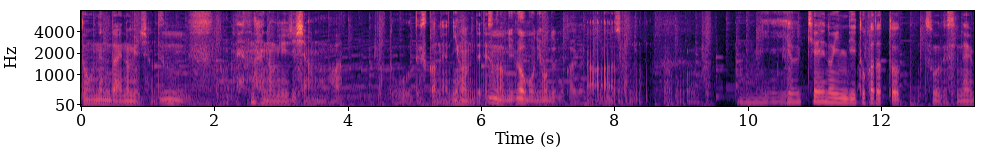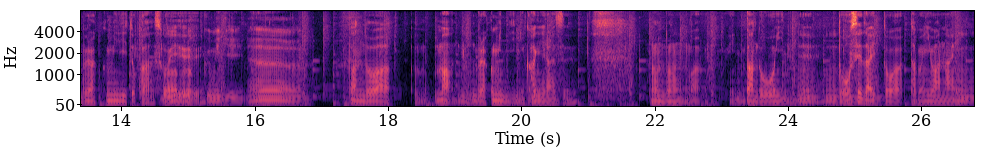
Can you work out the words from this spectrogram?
同年代のミュージシャンですか、ん。同年代のミュージシャンはどうですかね？日本でですか、うん、いやもう日本でも海外でも UK のインディーとかだとそうですね。ブラックミディとかそうあブラいうックミディね。バンドはまあブラックミディに限らずロンドンはバンド多いんで、うんうん。同世代とは多分言わない、うん。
